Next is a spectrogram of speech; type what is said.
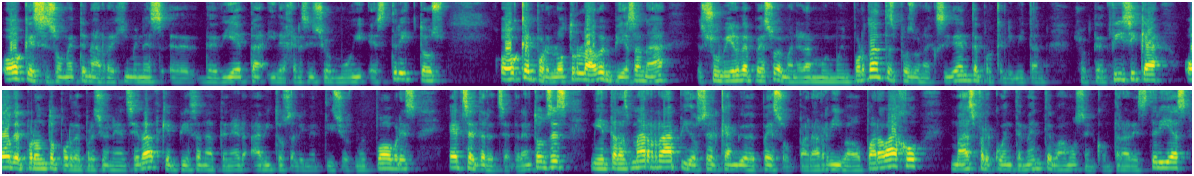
o que se someten a regímenes eh, de dieta y de ejercicio muy estrictos o que por el otro lado empiezan a subir de peso de manera muy muy importante después de un accidente porque limitan su actividad física o de pronto por depresión y ansiedad que empiezan a tener hábitos alimenticios muy pobres, etcétera, etcétera. Entonces, mientras más rápido sea el cambio de peso para arriba o para abajo, más frecuentemente vamos a encontrar estrías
